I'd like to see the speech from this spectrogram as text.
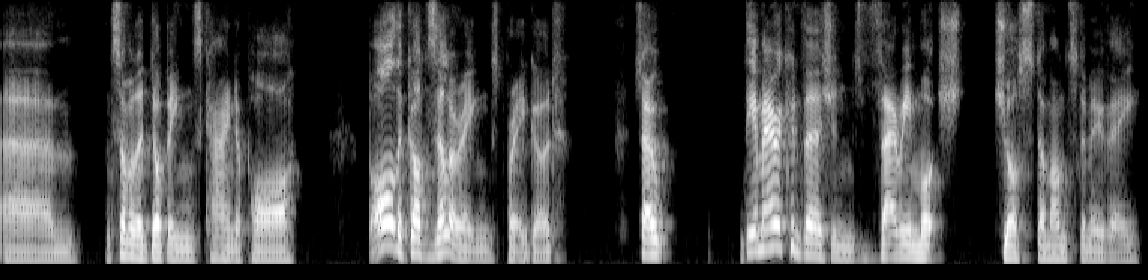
Um, and some of the dubbing's kind of poor, but all the Godzilla rings pretty good. So the American version's very much just a monster movie.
